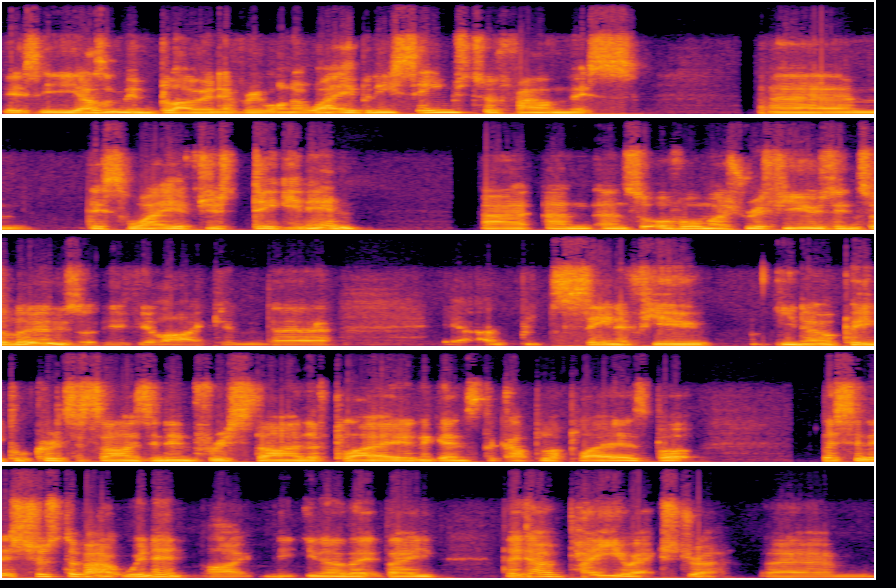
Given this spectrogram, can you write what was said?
he hasn't been blowing everyone away, but he seems to have found this um, this way of just digging in and, and and sort of almost refusing to lose, if you like. And uh, yeah, I've seen a few, you know, people criticising him for his style of play and against a couple of players, but listen, it's just about winning. Like you know, they they they don't pay you extra um,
